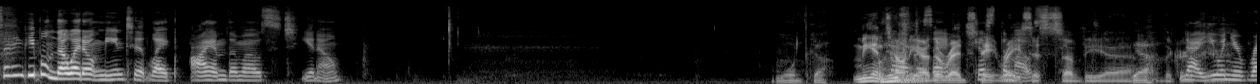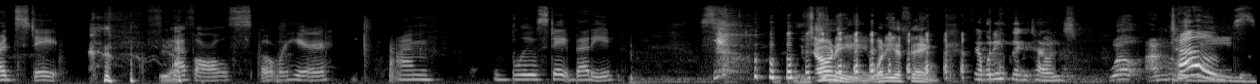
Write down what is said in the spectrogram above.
fun. Because I think people know I don't mean to, like, I am the most, you know. vodka. Me and Tony gonna are the red state the racists most. of the uh, Yeah. of the group. Yeah, you here. and your red state Yeah. F-alls over here. I'm blue state Betty. So Tony, what do you think? Yeah, what do you think, Tones? Well, I'm gonna Tones. lean,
